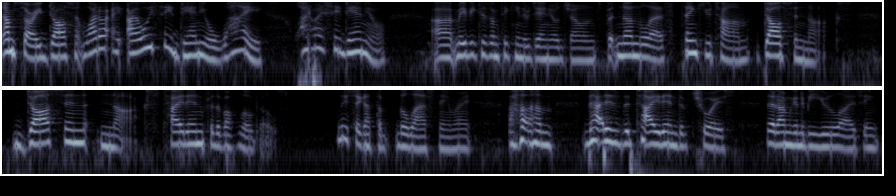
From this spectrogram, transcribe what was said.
I'm sorry, Dawson. Why do I, I always say Daniel? Why? Why do I say Daniel? Uh, maybe because I'm thinking of Daniel Jones, but nonetheless, thank you, Tom. Dawson Knox. Dawson Knox, tight end for the Buffalo Bills. At least I got the, the last name right. Um, that is the tight end of choice that I'm going to be utilizing.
